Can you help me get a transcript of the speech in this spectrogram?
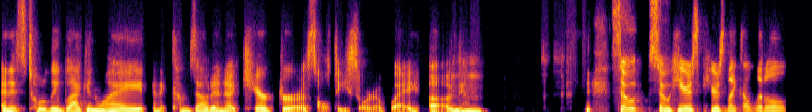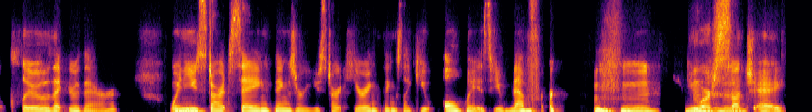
And it's totally black and white and it comes out in a character assaulty sort of way. Ugh. Mm-hmm. So so here's here's like a little clue that you're there. When mm-hmm. you start saying things or you start hearing things like you always, you never. Mm-hmm. You are mm-hmm. such a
